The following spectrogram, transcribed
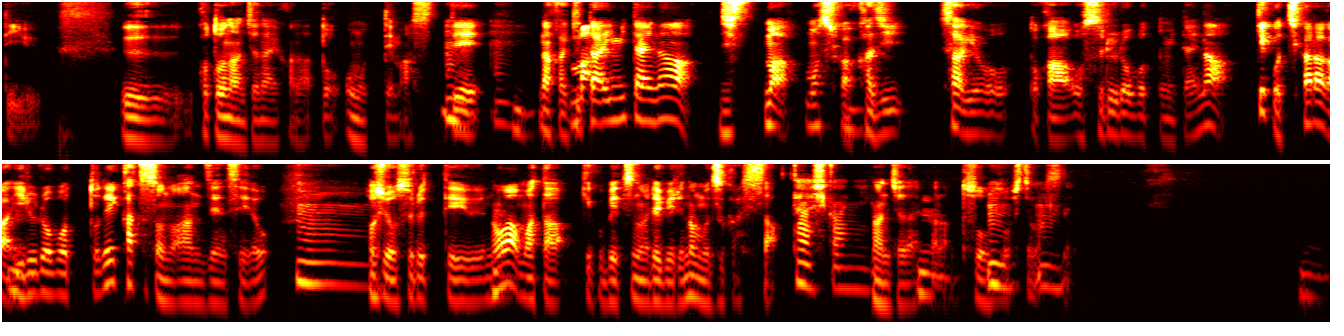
ていう、うーことなんじゃないかなと思ってます。で、うんうんなんか擬態みたいな、実、まあ、もしくは家事作業とかをするロボットみたいな、結構力がいるロボットで、かつその安全性をうん保証するっていうのは、また結構別のレベルの難しさ確かに。なんじゃないかなと想像してますね。うん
